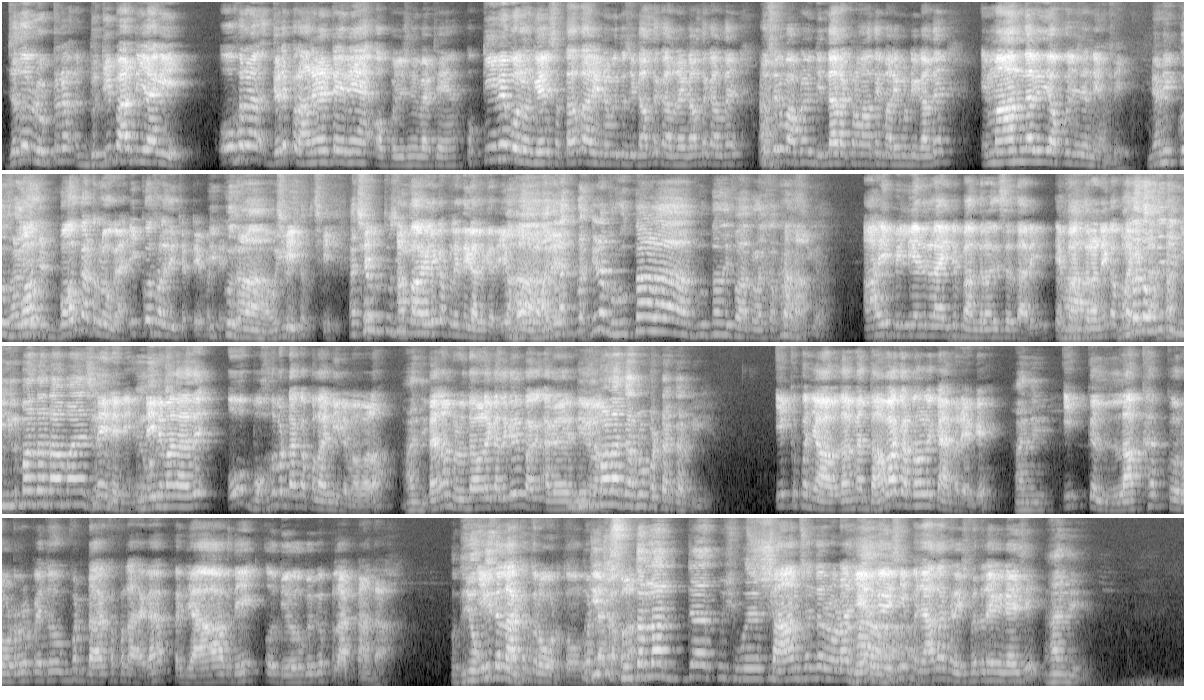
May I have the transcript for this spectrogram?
ਜਦੋਂ ਲੁੱਟਣ ਦੂਜੀ ਪਾਰਟੀ ਆ ਗਈ ਉਹ ਫਿਰ ਜਿਹੜੇ ਪੁਰਾਣੇ ਟੇਰੇ ਆ ਆਪੋਜੀਸ਼ਨ ਬੈਠੇ ਆ ਉਹ ਕਿਵੇਂ ਬੋਲਣਗੇ? ਸੱਤਾਧਾਰੀ ਨੂੰ ਵੀ ਤੁਸੀਂ ਗਲਤ ਕਰ ਰਹੇ ਗਲਤ ਕਰਦੇ ਉਹ ਸਿਰਫ ਆਪਣੇ ਨੂੰ ਜਿੰਦਾ ਰੱਖਣ ਵਾਸਤੇ ਮਾੜੀ ਮੋਟੀ ਕਰਦੇ ਇਮਾਨਦਾਰੀ ਦੀ ਆਪੋਜੀਸ਼ਨ ਨਹੀਂ ਹੁੰਦੀ। ਯਾਨੀ ਇੱਕੋ ਥਾਲੀ ਬਹੁਤ ਦੇ ਬਹੁਤ ਘੱਟ ਲੋਕ ਆ ਇੱਕੋ ਥਾਲੀ ਦੇ ਚੱਟੇ ਇੱਕੋ ਥਾਂ ਉਹੀ ਠੀਕ ਸ਼ਬਦ। ਠੀਕ ਅੱਛਾ, ਹੁਣ ਤੁਸੀਂ- ਆਪਾਂ ਅਗਲੇ ਕਪਲੇ ਦੀ ਗੱਲ ਕਰੀਏ ਬਹੁਤ ਹਾਂ ਅਗਲਾ ਹੈ। ਜਿਹੜਾ ਬਰੂਦਾਂ ਵਾਲਾ ਬਰੂਦਾਂ ਦੇ ਪਾਕ ਵਾਲਾ ਕਪੜਾ ਸੀਗਾ। ਆਹੀ ਬਿੱਲੀਆਂ ਦੀ ਲੜਾਈ 'ਚ ਬਾਂਦਰਾਂ ਦੀ ਸਰਦਾਰੀ। ਇਹ ਹਾਂ, ਬਾਂਦਰਾਂ ਨੇ ਕਪਲਾ ਮਤਲਬ ਉਹਦੇ ਕੀਤਾ। ਚ ਨੀਲਮਾ ਦਾ ਨਾਮ ਆਇਆ ਸੀ? ਨਹੀਂ ਨਹੀਂ ਨਹੀਂ ਨੀਲਮਾ ਦਾ ਤੇ ਉਹ ਬਹੁਤ ਵੱਡਾ ਕਪਲਾ ਹੈ ਨੀਲਮਾ ਵਾਲਾ। ਹਾਂਜੀ। ਪਹਿਲਾਂ ਮਰੂਦਾ ਵਾਲੇ ਗੱਲ ਕਰੀ ਅਗਲੇ ਨੀਲਮਾ ਨੀਲਮਾ ਵਾਲਾ ਕਰ ਲਓ ਵੱਡਾ ਕਰ ਲਈ ਇੱਕ ਪੰਜਾਬ ਦਾ ਮੈਂ ਦਾਵਾ ਕਰਦਾ ਉਹਦੇ ਕੈਮਰੇ ਅੱਗੇ। ਹਾਂਜੀ। 1 ਲੱਖ ਕਰੋੜ ਰੁਪਏ ਤੋਂ ਵੱਡਾ ਕਪਲਾ ਹੈਗਾ ਪੰਜਾਬ ਦੇ ਉਦਯੋਗਿਕ ਪਲਾਟਾਂ ਦਾ। ਉਦਯੋਗਿਕ 1 ਲੱਖ ਕਰੋੜ ਤੋਂ ਜੀ ਵੱਡਾ ਕਪਲਾ ਸੁੰਦਰਲਾਲ ਦਾ ਕੁਝ ਹੋਇਆ ਸੀ? ਸ਼ਾਮ ਸੁੰਦਰ ਅਰੋੜਾ ਜੇਲ੍ਹ ਹਾਂ। ਗਏ ਸੀ 50 ਲੱਖ ਰਿਸ਼ਵਤ ਲੈ ਕੇ ਗਏ ਸੀ। ਹਾਂਜੀ।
